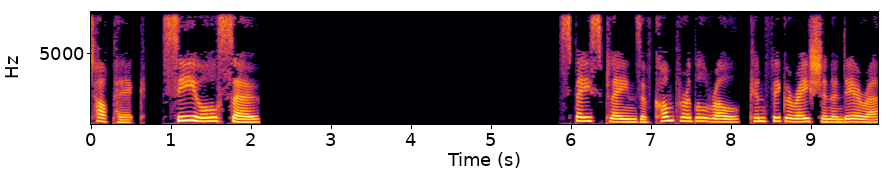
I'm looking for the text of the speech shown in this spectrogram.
Topic. See also Spaceplanes of comparable role, configuration and era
